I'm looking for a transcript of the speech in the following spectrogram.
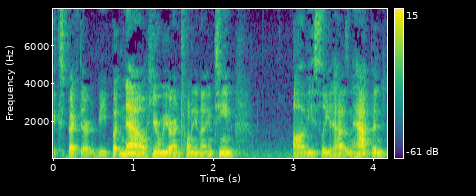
expect there to be. But now, here we are in 2019. Obviously, it hasn't happened.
